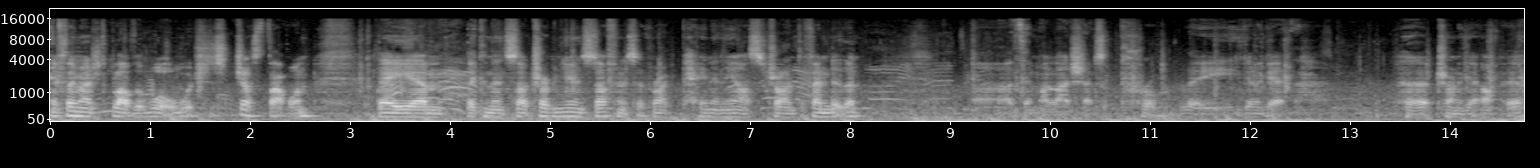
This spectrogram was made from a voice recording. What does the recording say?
If they manage to blow up the wall, which is just that one, they um, they can then start trapping you and stuff, and it's a right pain in the ass to try and defend it then. Uh, I think my launch are probably going to get hurt trying to get up here.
